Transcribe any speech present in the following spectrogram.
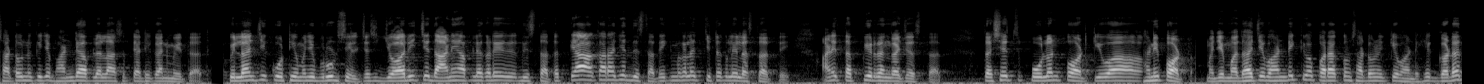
साठवणुकीचे भांडे आपल्याला असं त्या ठिकाणी मिळतात. पिल्लांची कोठी म्हणजे ब्रूड सेल जसे ज्वारीचे दाणे आपल्याकडे दिसतात तर त्या आकाराचे दिसतात एकमेकाला चिटकलेले असतात ते आणि तपकीर रंगाचे असतात. तसेच पोलन पॉट किंवा हनीपॉट म्हणजे मधाचे भांडे किंवा पराक्रम साठवणुकीचे भांडे हे गडद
